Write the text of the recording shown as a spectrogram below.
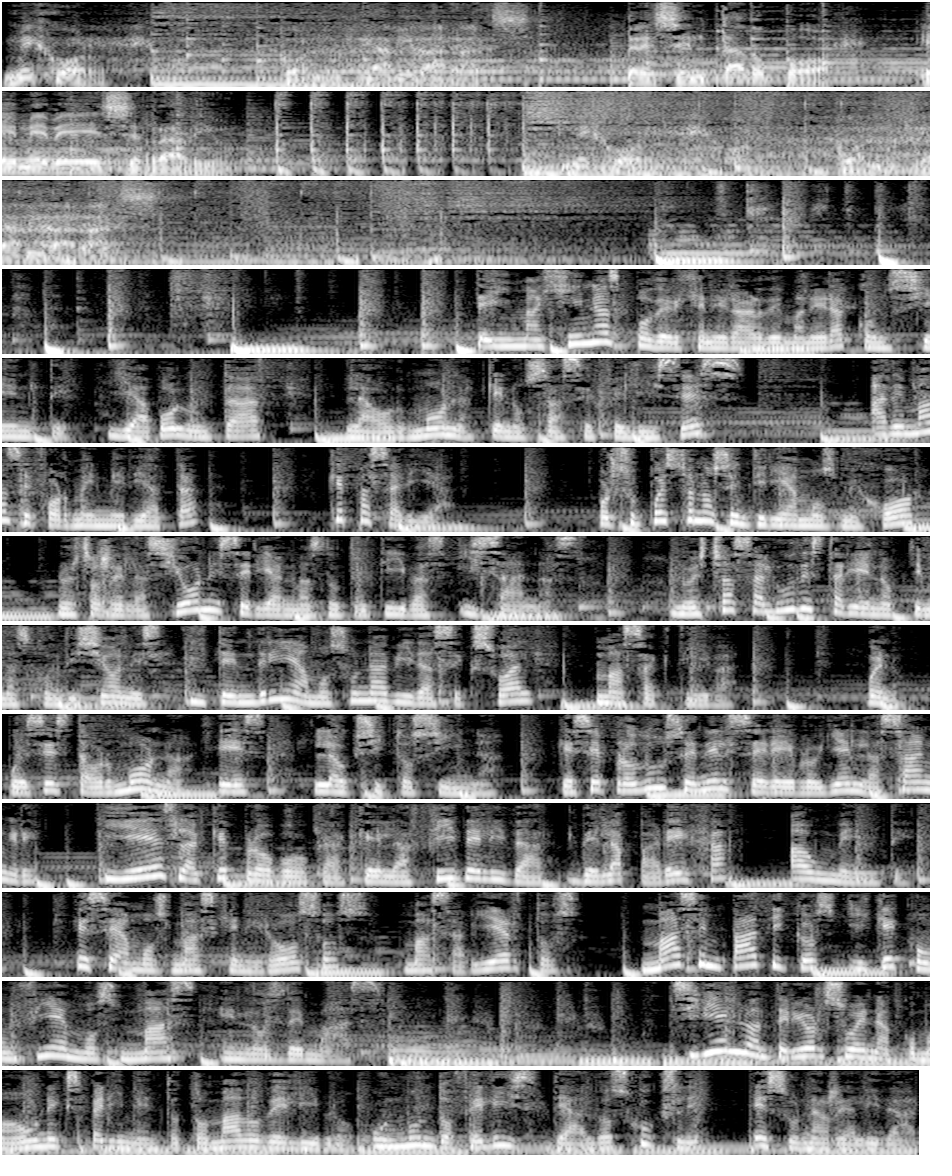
Mejor con Gaby Vargas. Presentado por MBS Radio. Mejor con Gaby Vargas. ¿Te imaginas poder generar de manera consciente y a voluntad la hormona que nos hace felices? Además de forma inmediata, ¿qué pasaría? Por supuesto nos sentiríamos mejor, nuestras relaciones serían más nutritivas y sanas, nuestra salud estaría en óptimas condiciones y tendríamos una vida sexual más activa. Bueno, pues esta hormona es la oxitocina, que se produce en el cerebro y en la sangre y es la que provoca que la fidelidad de la pareja aumente, que seamos más generosos, más abiertos, más empáticos y que confiemos más en los demás. Si bien lo anterior suena como a un experimento tomado del libro Un Mundo Feliz de Aldous Huxley, es una realidad.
